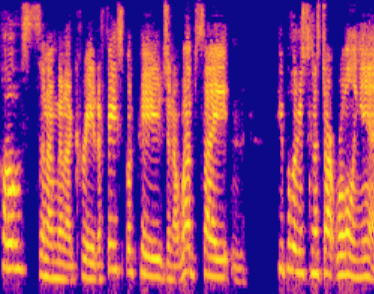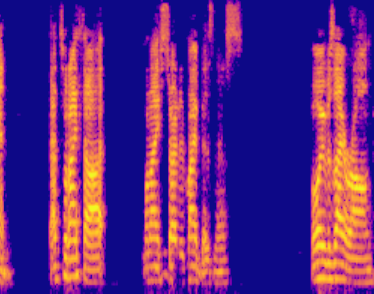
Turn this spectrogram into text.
posts and I'm going to create a Facebook page and a website and people are just going to start rolling in. That's what I thought when I started my business. Boy, was I wrong.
